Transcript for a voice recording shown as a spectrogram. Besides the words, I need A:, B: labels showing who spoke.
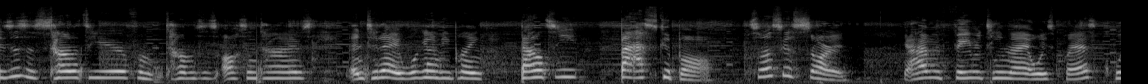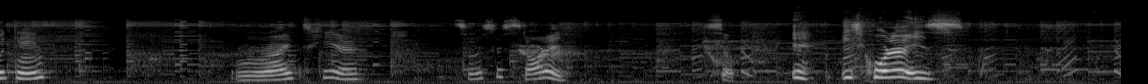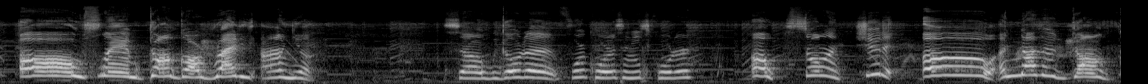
A: guys, this is Thomas here from Thomas's Awesome Times, and today we're going to be playing Bouncy Basketball. So let's get started. Yeah, I have a favorite team that I always play as. Quick game. Right here. So let's get started. So, eh, each quarter is... Oh, slam dunk already, Anya! So we go to four quarters in each quarter. Oh, stolen! Shoot it! Oh, another dunk!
